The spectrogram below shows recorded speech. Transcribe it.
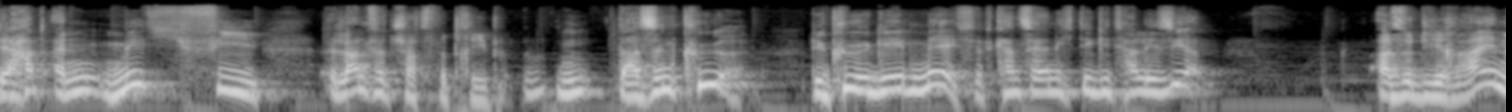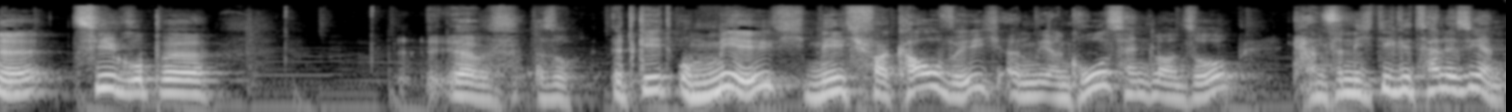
Der hat einen Milchvieh-Landwirtschaftsbetrieb. Da sind Kühe. Die Kühe geben Milch. Das kannst du ja nicht digitalisieren. Also die reine Zielgruppe, also es geht um Milch, Milch verkaufe ich irgendwie an Großhändler und so, kannst du nicht digitalisieren.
